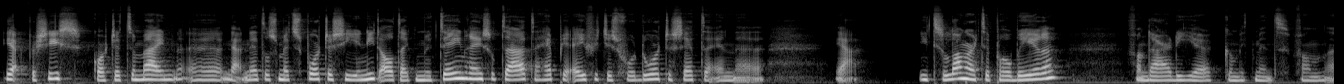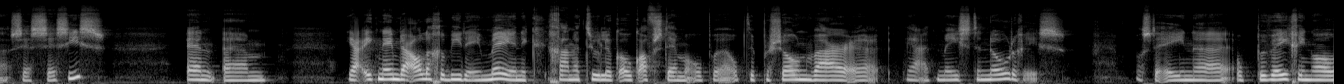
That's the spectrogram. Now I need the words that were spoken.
Ja, precies. Korte termijn. Eh, nou, net als met sporten zie je niet altijd meteen resultaat. Daar heb je eventjes voor door te zetten en eh, ja, iets langer te proberen. Vandaar die eh, commitment van eh, zes sessies. En ehm, ja, ik neem daar alle gebieden in mee. En ik ga natuurlijk ook afstemmen op, eh, op de persoon waar eh, ja, het meeste nodig is. Als de een eh, op beweging al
